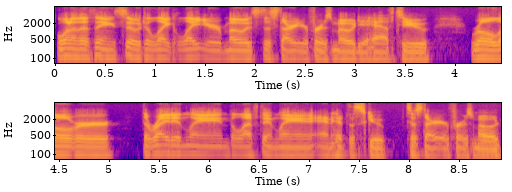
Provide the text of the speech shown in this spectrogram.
one of the things, so to like light your modes to start your first mode, you have to roll over the right in lane, the left in lane, and hit the scoop to start your first mode.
